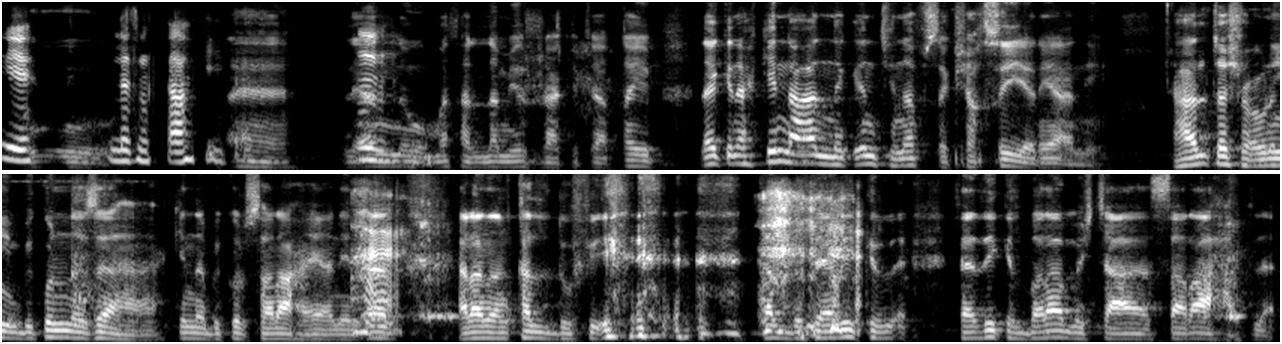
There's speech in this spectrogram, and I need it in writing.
إيه. لازم تقرأ كتاب آه لأنه مثلا لم يرجع كتاب. طيب لكن احكي لنا عنك أنت نفسك شخصيا يعني. هل تشعرين بكل نزاهة؟ أحكي لنا بكل صراحة يعني الآن رانا نقلدوا في نقلدوا في هذيك في هذيك البرامج تاع الصراحة. لا.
